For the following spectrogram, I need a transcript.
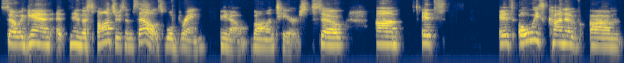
So again know, the sponsors themselves will bring you know volunteers. So um, it's it's always kind of um,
